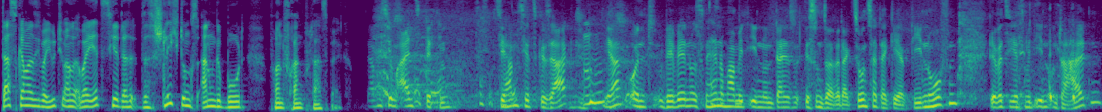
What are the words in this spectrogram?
Das kann man sich bei YouTube anschauen. Aber jetzt hier das, das Schlichtungsangebot von Frank Plasberg. Darf ich Sie um eins bitten? Sie haben es jetzt gesagt, ja, und wir werden uns nachher noch mal mit Ihnen, und da ist unser Redaktionsleiter Georg Dienhofen, der wird sich jetzt mit Ihnen unterhalten,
